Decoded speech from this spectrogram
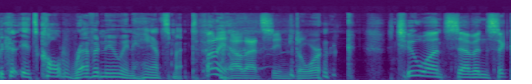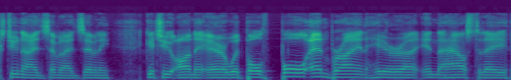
because it's called revenue enhancement. Funny how that seems to work. 217 629 7970. Get you on the air with both Bull and Brian here uh, in the house today.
